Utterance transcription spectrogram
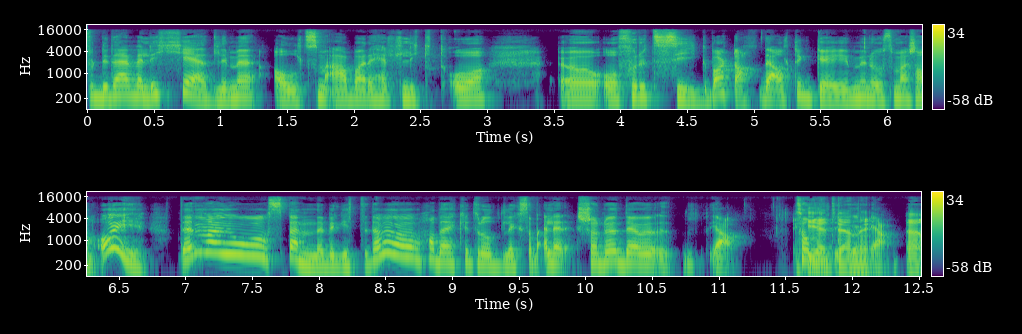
Fordi det er veldig kjedelig med alt som er bare helt likt og, og, og forutsigbart. Da. Det er alltid gøy med noe som er sånn Oi, den var jo spennende, Birgitte. Det hadde jeg ikke trodd, liksom. Eller skjønner du? Det er jo, ja. Sånne Helt enig. Ja. Ja.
